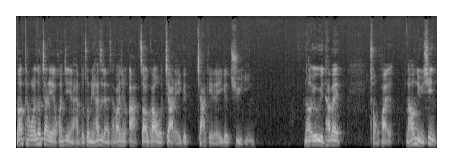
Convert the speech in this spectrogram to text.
然后谈完之后，家里的环境也还不错，女孩子来才发现啊，糟糕，我嫁了一个嫁给了一个巨婴。然后由于他被宠坏了，然后女性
